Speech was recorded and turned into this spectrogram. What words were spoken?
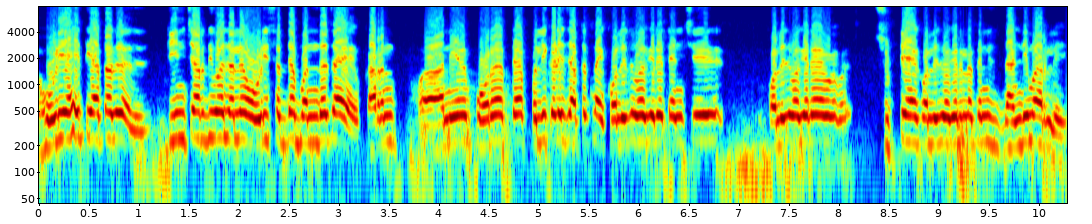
होळी आहे ती आता तीन चार दिवस झाले होळी सध्या बंदच आहे. कारण आणि पोरं त्या पलीकडे जातच नाही. कॉलेज वगैरे त्यांची कॉलेज वगैरे सुट्टी आहे. कॉलेज वगैरेला त्यांनी दांडी मारली.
